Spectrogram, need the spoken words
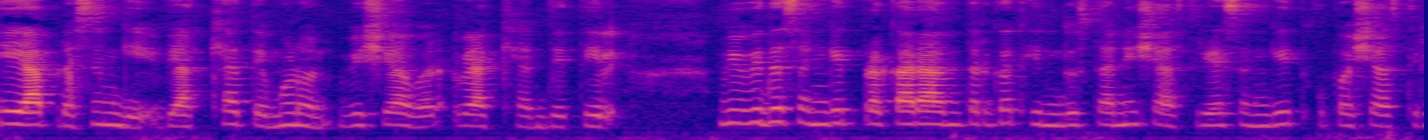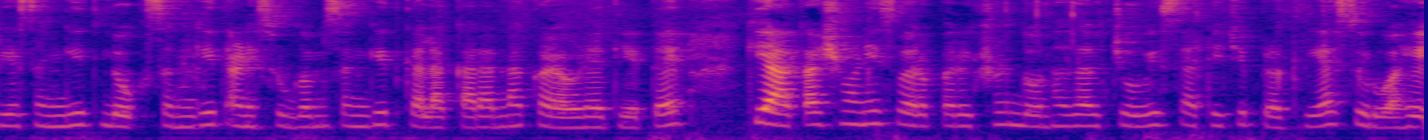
हे या प्रसंगी व्याख्याते म्हणून विषयावर व्याख्यान देतील. विविध संगीत प्रकारांतर्गत हिंदुस्थानी शास्त्रीय संगीत उपशास्त्रीय संगीत लोकसंगीत आणि सुगम संगीत कलाकारांना कळवण्यात येत आहे की आकाशवाणी स्वरपरीक्षण दोन हजार चोवीससाठीची प्रक्रिया सुरू आहे.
